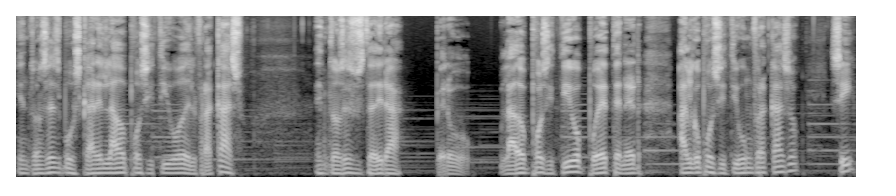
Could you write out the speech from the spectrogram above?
Y entonces buscar el lado positivo del fracaso. Entonces usted dirá, pero lado positivo puede tener algo positivo un fracaso? Sí,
